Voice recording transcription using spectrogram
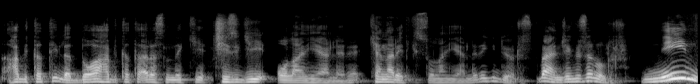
habitatıyla doğa habitatı arasındaki çizgi olan yerlere, kenar etkisi olan yerlere gidiyoruz. Bence güzel olur. Neyin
